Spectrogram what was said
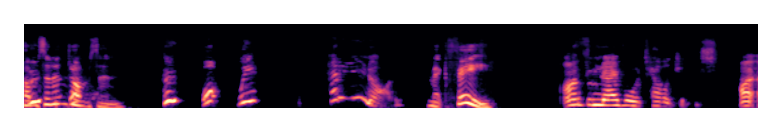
Thompson and Thompson. Who? What? Where? How do you know? McPhee. I'm from Naval Intelligence. I,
